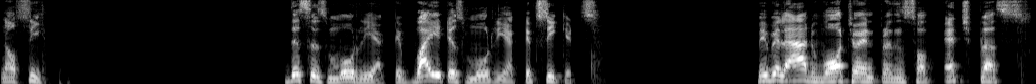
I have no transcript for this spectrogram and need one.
Now see, this is more reactive. Why it is more reactive? See kids. We will add water in presence of H plus,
